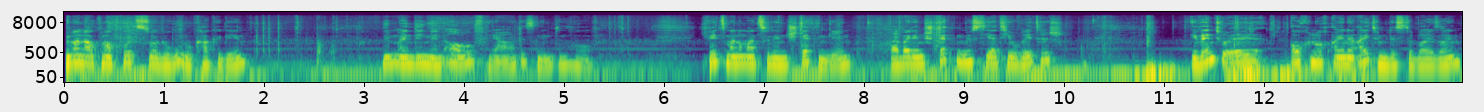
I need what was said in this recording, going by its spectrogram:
Will man auch mal kurz zur Gerudo-Kacke gehen. Nimmt mein Ding denn auf? Ja, das nimmt es auf. Ich will jetzt mal nochmal zu den Städten gehen. Weil bei den Städten müsste ja theoretisch eventuell auch noch eine Itemliste bei sein.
